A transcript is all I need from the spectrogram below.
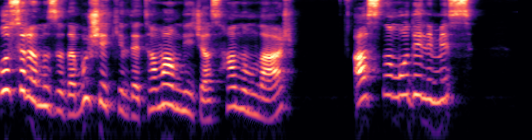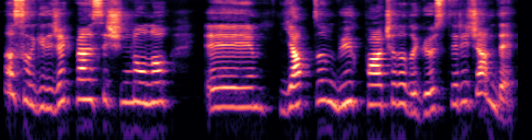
Bu sıramızı da bu şekilde tamamlayacağız hanımlar. Aslında modelimiz nasıl gidecek ben size şimdi onu e, yaptığım büyük parçada da göstereceğim de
